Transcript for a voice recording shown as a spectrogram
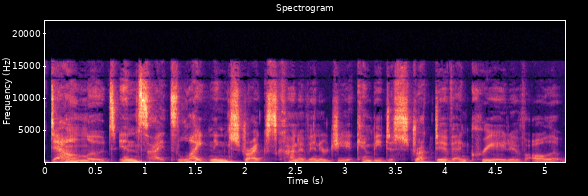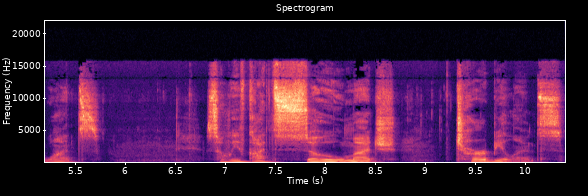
downloads, insights, lightning strikes kind of energy. It can be destructive and creative all at once. So, we've got so much turbulence.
